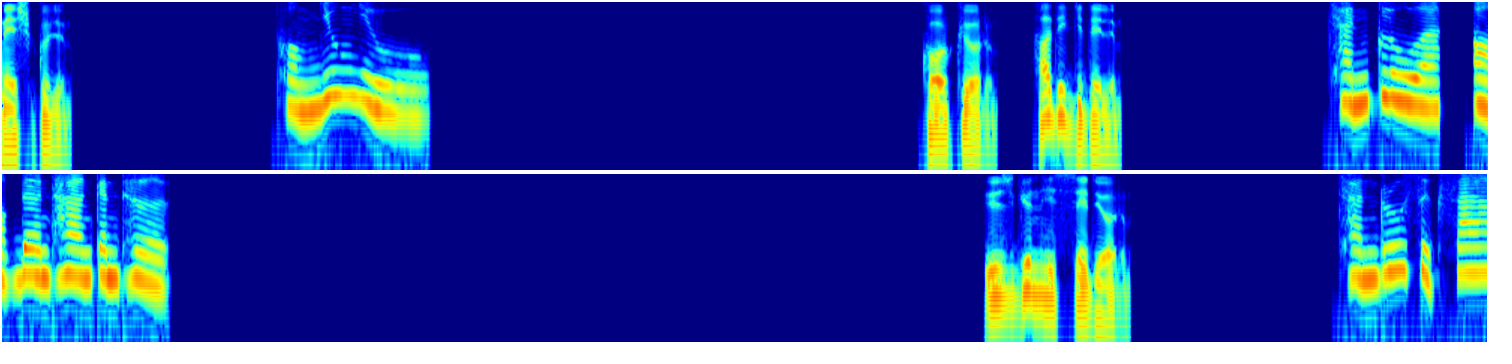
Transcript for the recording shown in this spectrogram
Meşgulüm. ผมยุ่งอยู่ Korkuyorum. Hadi gidelim. ฉันกลัว ออกเดินทางกันเถอะ Üzgün hissediyorum. ฉันรู้สึกเศร้า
